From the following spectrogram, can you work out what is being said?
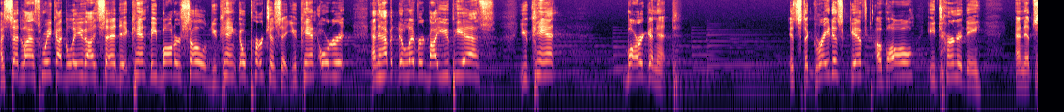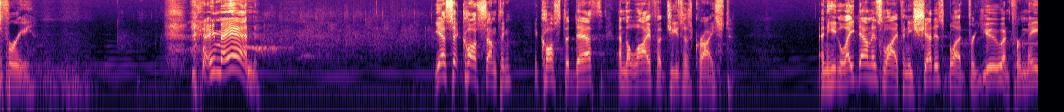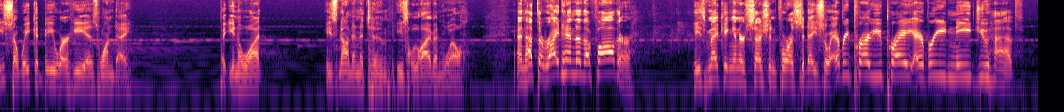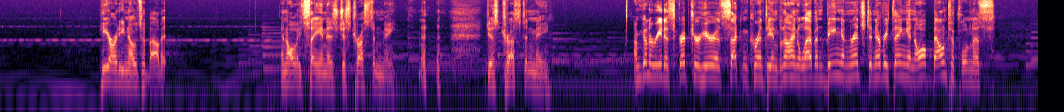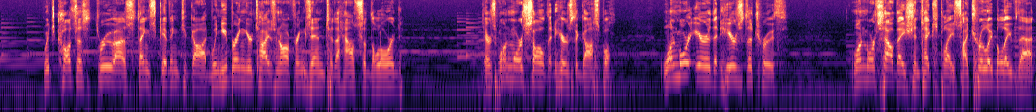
I said last week, I believe, I said it can't be bought or sold. You can't go purchase it. You can't order it and have it delivered by UPS. You can't bargain it. It's the greatest gift of all eternity, and it's free. Amen. Yes, it costs something. It cost the death and the life of Jesus Christ. And he laid down his life and he shed his blood for you and for me so we could be where he is one day. But you know what? He's not in a tomb, he's alive and well. And at the right hand of the Father, he's making intercession for us today. So every prayer you pray, every need you have, he already knows about it. And all he's saying is just trust in me. just trust in me. I'm going to read a scripture here as 2 Corinthians 9 11, being enriched in everything in all bountifulness, which causes through us thanksgiving to God. When you bring your tithes and offerings into the house of the Lord, there's one more soul that hears the gospel, one more ear that hears the truth, one more salvation takes place. I truly believe that.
